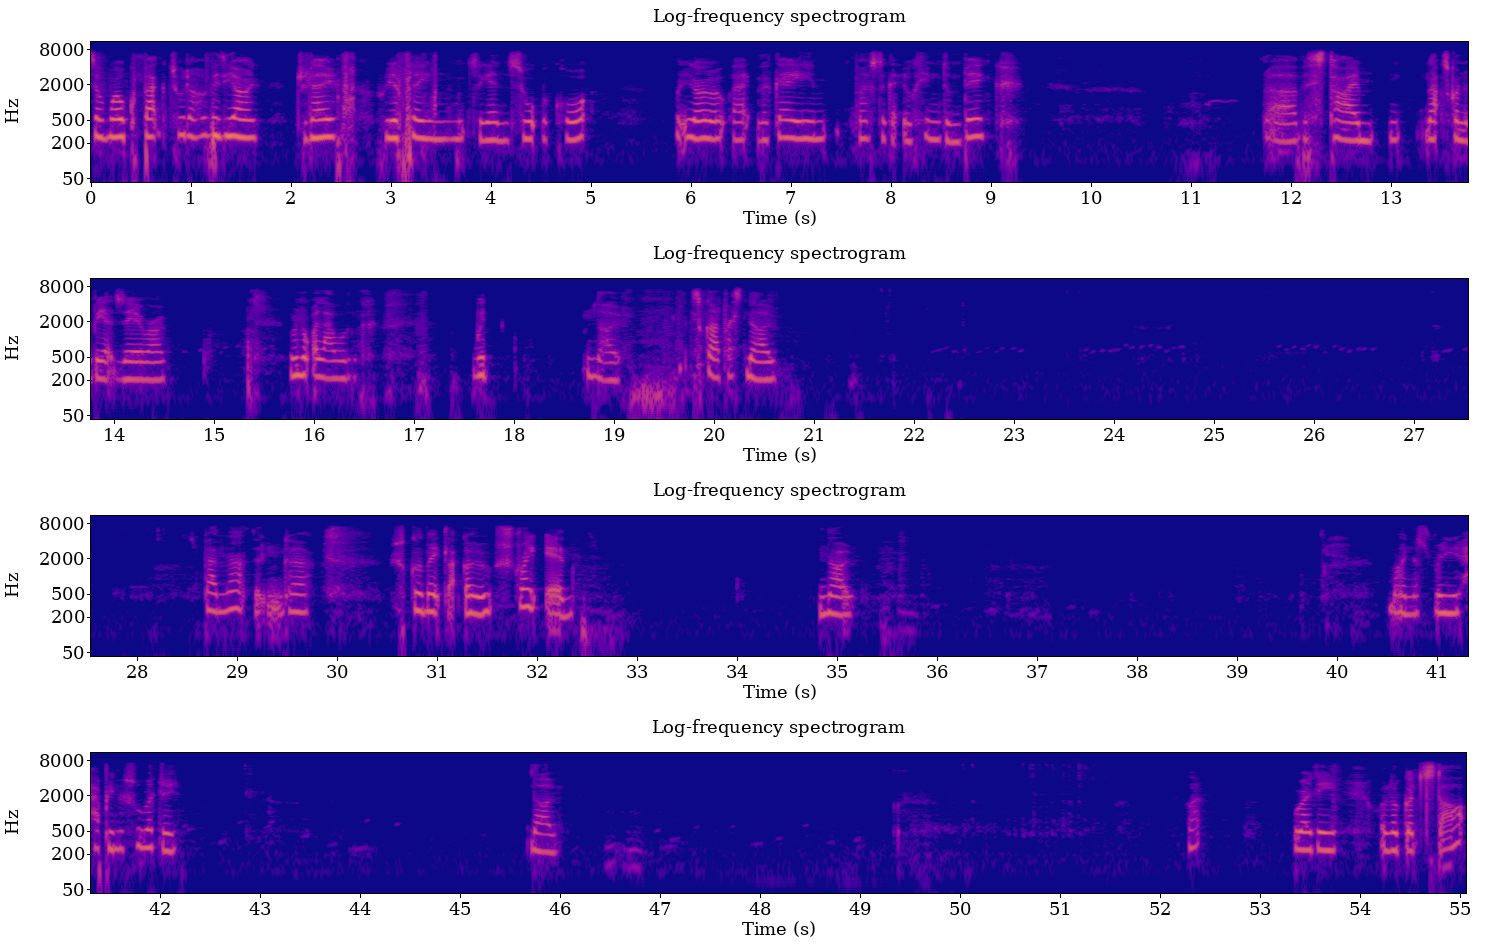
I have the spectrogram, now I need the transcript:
guys and welcome back to another video. Today we are playing once again Sort the Court. You know like the game first to get your kingdom big. Uh, this time that's going to be at zero. We're not allowing. We no. Just going to press no. Spam that thing. Just gonna make that go straight in. No. Minus three happiness already. No. Ready on a good start?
